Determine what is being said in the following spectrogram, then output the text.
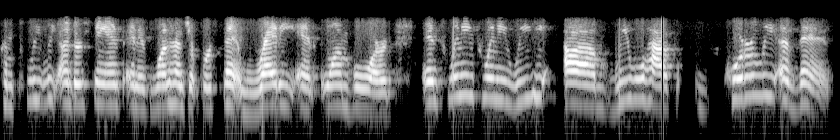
completely understands and is 100% ready and on board. In 2020, we um, we will have quarterly events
